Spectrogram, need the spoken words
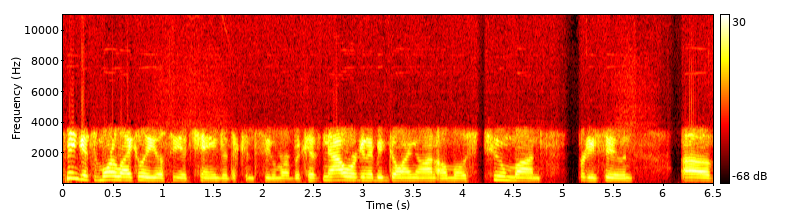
think it's more likely you'll see a change in the consumer because now we're going to be going on almost two months pretty soon of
